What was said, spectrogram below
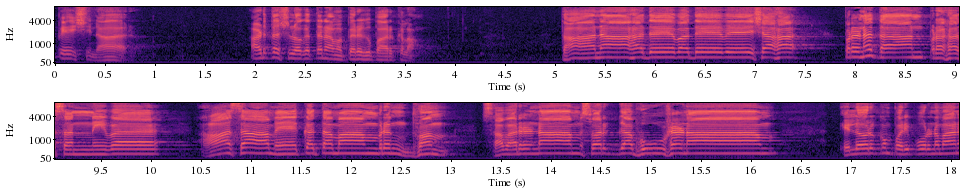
பேசினார். அடுத்த ஸ்லோகத்தை நாம் பிறகு பார்க்கலாம். தானாக தேவதேவேஷ பிரணதான் பிரகசன்னிவ ஆசாமேகதமாம் விருங்த்வம் சவர்ணாம் ஸ்வர்கபூஷணாம். எல்லோருக்கும் பரிபூர்ணமான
